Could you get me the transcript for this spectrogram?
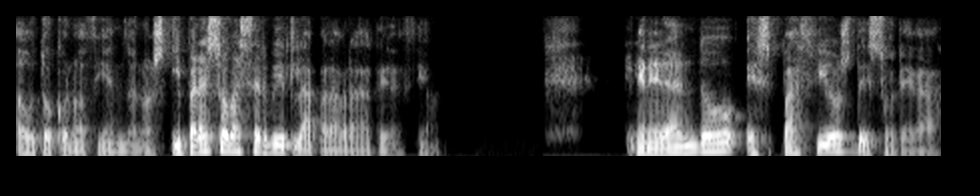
autoconociéndonos y para eso va a servir la palabra atención, generando espacios de soledad,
